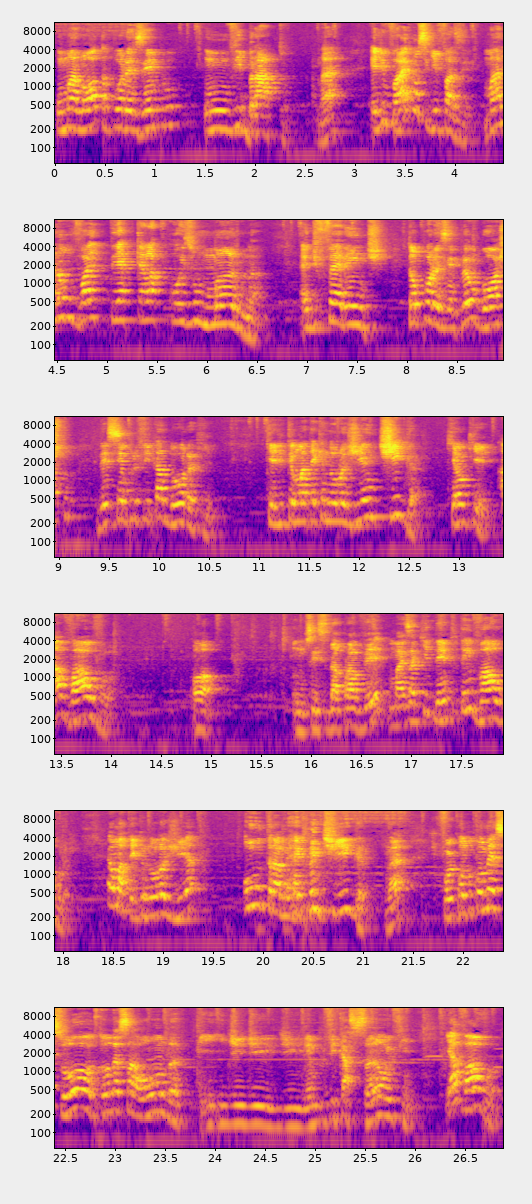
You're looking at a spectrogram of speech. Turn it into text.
uma nota, por exemplo, um vibrato, né? Ele vai conseguir fazer, mas não vai ter aquela coisa humana. É diferente. Então, por exemplo, eu gosto desse amplificador aqui, que ele tem uma tecnologia antiga, que é o que? A válvula. Ó, não sei se dá pra ver, mas aqui dentro tem válvula. É uma tecnologia ultra mega antiga, né? Foi quando começou toda essa onda de, de, de amplificação, enfim. E a válvula.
